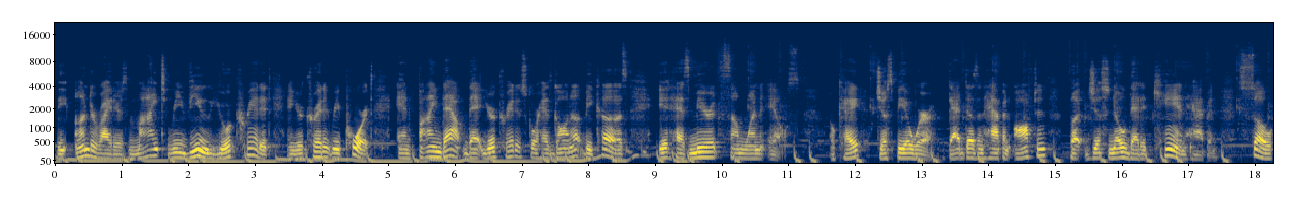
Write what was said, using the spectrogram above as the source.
the underwriters might review your credit and your credit report and find out that your credit score has gone up because it has mirrored someone else. Okay, just be aware that doesn't happen often, but just know that it can happen. So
